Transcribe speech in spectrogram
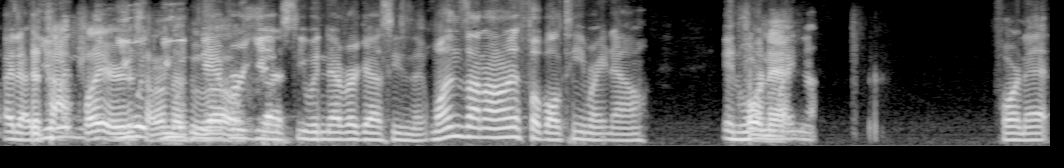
I know. The top would, players, You would, I don't you know would who never else. guess. You would never guess he's in. One's not on a football team right now, and one Fournette. might not. Fournette,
